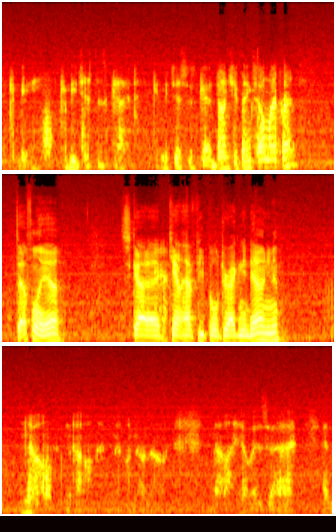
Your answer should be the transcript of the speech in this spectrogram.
it can be it can be just as good. It can be just as good, don't you think so, my friends? Definitely, yeah. Just gotta can't have people dragging you down, you know. No, no, no, no, no, no. It was uh, and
